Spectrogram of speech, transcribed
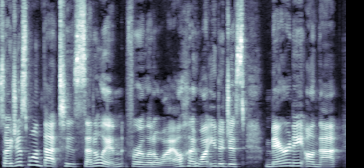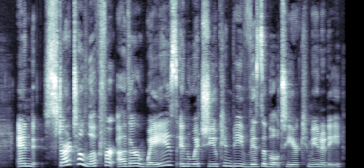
So I just want that to settle in for a little while. I want you to just marinate on that and start to look for other ways in which you can be visible to your community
